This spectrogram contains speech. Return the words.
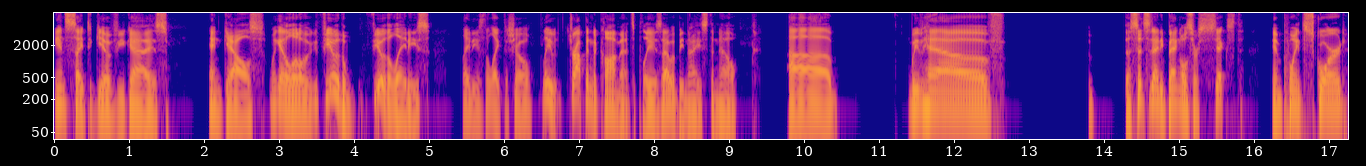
insight to give you guys and gals. We get a little few of the few of the ladies, ladies that like the show. Leave drop in the comments, please. That would be nice to know. Uh we have the Cincinnati Bengals are sixth in points scored.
